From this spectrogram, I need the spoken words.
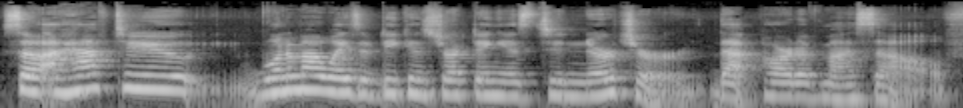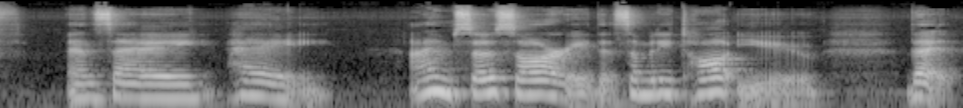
So I have to, one of my ways of deconstructing is to nurture that part of myself and say, hey, I am so sorry that somebody taught you that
